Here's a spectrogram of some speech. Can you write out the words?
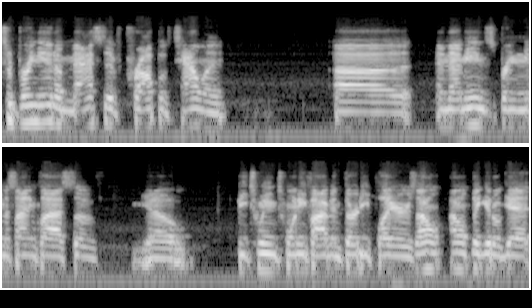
to bring in a massive crop of talent, uh, and that means bringing in a signing class of you know between 25 and 30 players. I don't I don't think it'll get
